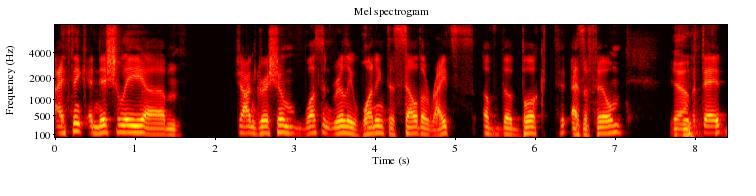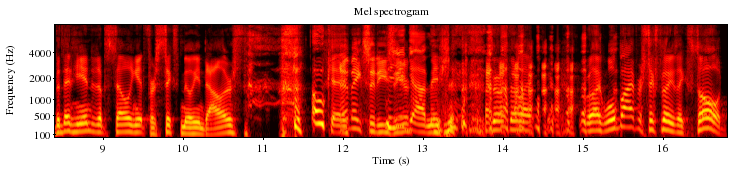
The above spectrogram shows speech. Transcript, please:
I think initially, um, John Grisham wasn't really wanting to sell the rights of the book to, as a film, Yeah. but then, but then he ended up selling it for six million dollars. Okay. That makes it easier. You got me. so they're like, we're like, we'll buy it for six million. He's like, sold.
